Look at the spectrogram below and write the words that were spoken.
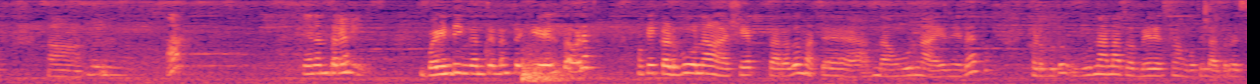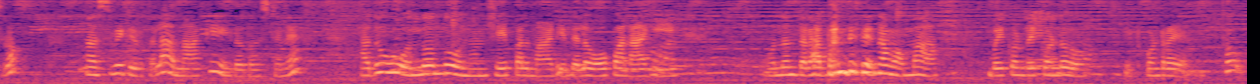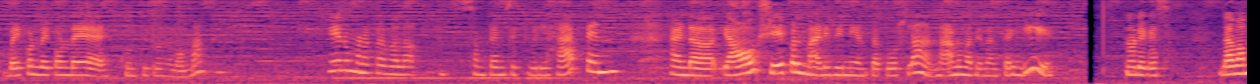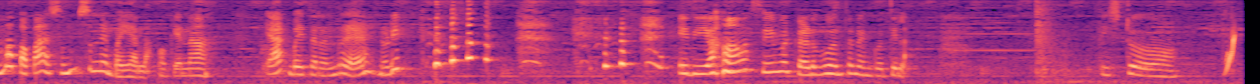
ಏನಂತಾರೆ? ಬೈಂಡಿಂಗ್ ಅಂತ ತಂಗಿ ಹೇಳ್ತಾವಳೆ ಓಕೆ ಕಡುಬುನ ಶೇಪ್ ತರೋದು ಮತ್ತೆ ಅದನ್ನ ಹೂರ್ಣ ಏನಿದೆ? ಕಡುಬುದು ಹೂರ್ಣನ ಅಥವಾ ಬೇರೆ ಹೆಸರು ಗೊತ್ತಿಲ್ಲ ಅದ್ರ ಹೆಸರು. ಸ್ವೀಟ್ ಇರುತ್ತಲ್ಲ ಅದನ್ನ ಹಾಕಿ ಇಡೋದು ಅಷ್ಟೇನೆ. ಅದು ಒಂದೊಂದು ಒಂದೊಂದು ಶೇಪಲ್ಲಿ ಮಾಡಿ ಇದೆಲ್ಲ ಓಪನ್ ಆಗಿ ಒಂದೊಂದು ಥರ ಬಂದಿದೆ. ನಮ್ಮಮ್ಮ ಬೈಕೊಂಡು ಬೈಕೊಂಡು ಇಟ್ಕೊಂಡ್ರೆ ಬೈಕೊಂಡು ಬೈಕೊಂಡೇ ಕುಂತಿದ್ರು ನಮ್ಮಮ್ಮ. ಏನು ಮಾಡೋಕ್ಕಾಗಲ್ಲ. Sometimes it will happen and ಯಾವ ಶೇಪಲ್ಲಿ ಮಾಡಿದ್ದೀನಿ ಅಂತ ತೋರಿಸ್ಲಾ? ನಾನು ಮತ್ತೆ ನನ್ನ ತಂಗಿ. ನೋಡಿ ಗೈಸ್ ನಮ್ಮಮ್ಮ ಪಾಪ ಸುಮ್ ಸುಮ್ಮನೆ ಬೈಯಲ್ಲ ಓಕೆನಾ ಯಾಕೆ ಬೈತಾರಂದ್ರೆ, ನೋಡಿ. ಇದು ಯಾವ ಸೀಮೆ ಕಡುಬು ಅಂತ ನಂಗೆ ಗೊತ್ತಿಲ್ಲ. ಇಷ್ಟು,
